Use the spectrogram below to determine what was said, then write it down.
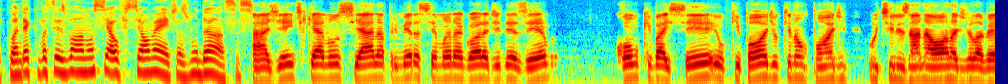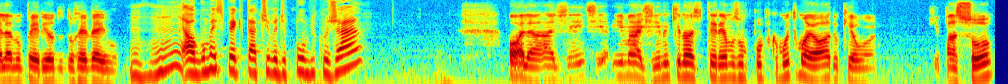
E quando é que vocês vão anunciar oficialmente as mudanças? A gente quer anunciar na primeira semana agora de dezembro como que vai ser, o que pode e o que não pode utilizar na Orla de Vila Velha no período do Réveillon. Uhum. Alguma expectativa de público já? Olha, a gente imagina que nós teremos um público muito maior do que o ano que passou.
